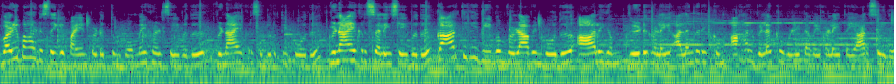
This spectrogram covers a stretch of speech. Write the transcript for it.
வழிபாடு செய்ய பயன்படுத்தும் பொம்மைகள் செய்வது விநாயகர் சதுர்த்தி போது விநாயகர் சிலை செய்வது கார்த்திகை தீபம் விழாவின் போது ஆலயம் வீடுகளை அலங்கரிக்கும் அகல் விளக்கு உள்ளிட்டவைகளை தயார் செய்து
